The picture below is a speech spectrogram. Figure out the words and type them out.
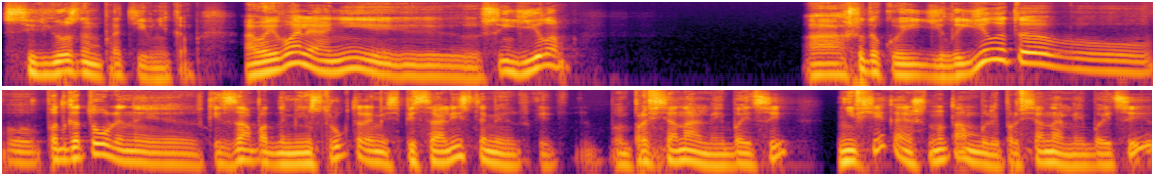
с серьезным противником. А воевали они э, с ИГИЛом. А что такое ИГИЛ? ИГИЛ это э, подготовленные сказать, западными инструкторами, специалистами, сказать, профессиональные бойцы. Не все, конечно, но там были профессиональные бойцы,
